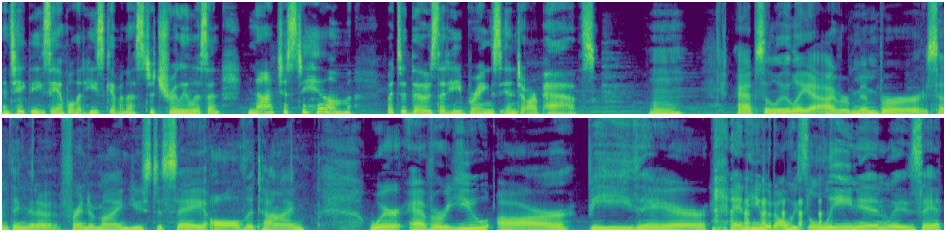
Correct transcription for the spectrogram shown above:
and take the example that he's given us to truly listen, not just to him, but to those that he brings into our paths. Mm. Absolutely. I remember something that a friend of mine used to say all the time wherever you are, be there. And he would always lean in with saying,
